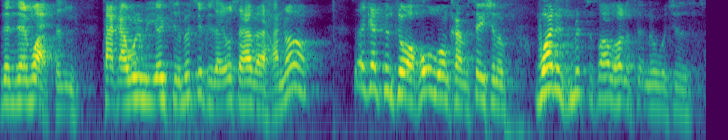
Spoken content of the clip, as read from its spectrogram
Then, then what? Then, I wouldn't be yotzei the mitzvah because I also have a hana. So it gets into a whole long conversation of what is mitzvah hadasitnu, which is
